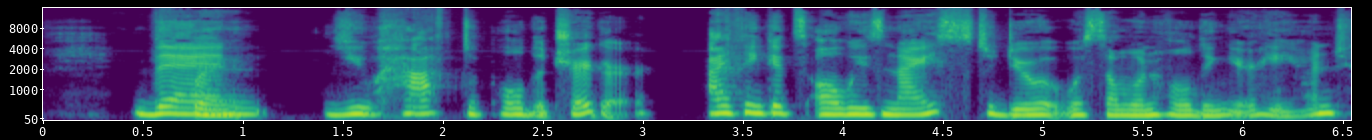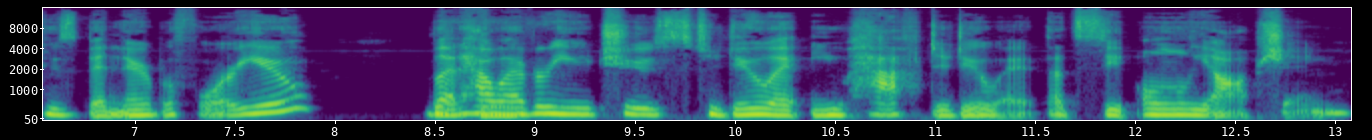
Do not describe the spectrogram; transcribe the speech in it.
then Right. you have to pull the trigger. I think it's always nice to do it with someone holding your hand who's been there before you. But Mhm. however you choose to do it, you have to do it. That's the only option.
